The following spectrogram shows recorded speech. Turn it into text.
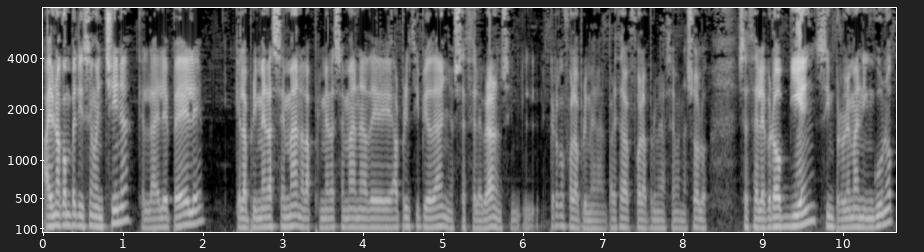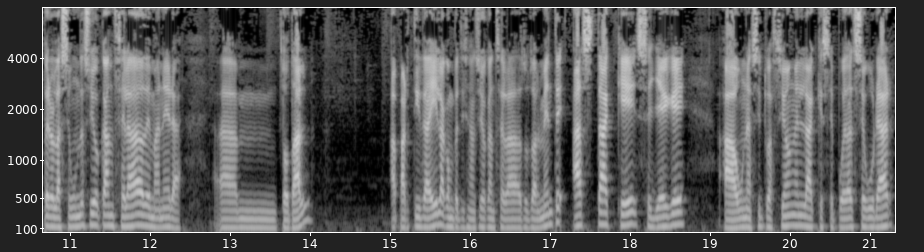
hay una competición en China, que es la LPL, que la primera semana, las primeras semanas de al principio de año se celebraron, sin, creo que fue la primera, me parece que fue la primera semana solo, se celebró bien, sin problema ninguno, pero la segunda ha sido cancelada de manera um, total, a partir de ahí la competición ha sido cancelada totalmente hasta que se llegue a una situación en la que se pueda asegurar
